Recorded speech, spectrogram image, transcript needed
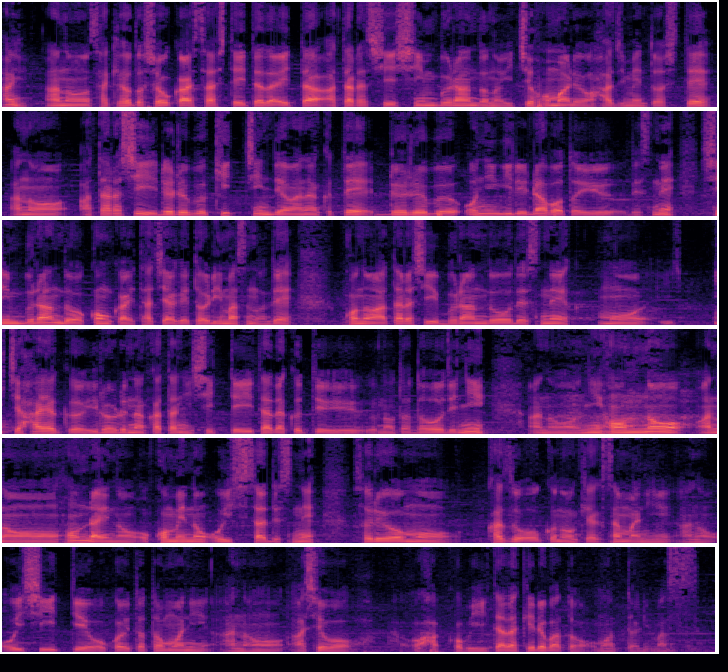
はいあの先ほど紹介させていただいた新しい新ブランドのいちほまれをはじめとしてあの新しいルルブキッチンではなくてルルブおにぎりラボというですね新ブランドを今回立ち上げておりますのでこの新しいブランドをですねもういち早くいろいろな方に知っていただくというのと同時にあの日本のあの本来のお米の美味しさですねそれをもう数多くのお客様にあの美味しいっていうお声とともにあの足をお運びいただければと思っております。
